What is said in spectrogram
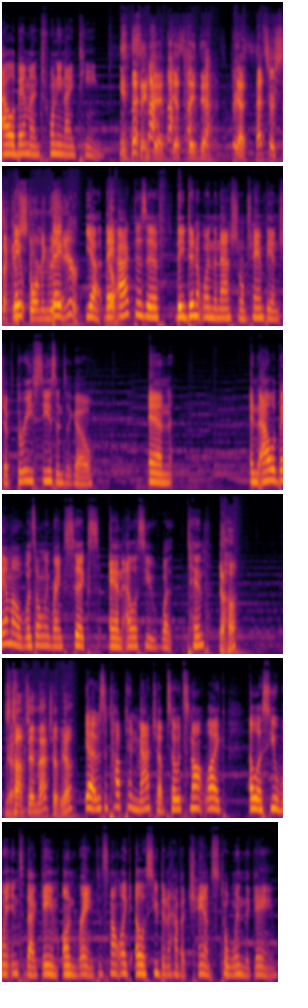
Alabama in 2019. Yes, they did. Yes, they did. Yes. That's their second storming this they- year. Yeah, they Yep. act as if they didn't win the national championship three seasons ago, and and Alabama was only ranked sixth, and LSU what tenth? Uh huh. It's Yeah. a top 10 matchup, yeah? Yeah, it was a top ten matchup, so it's not like LSU went into that game unranked. It's not like LSU didn't have a chance to win the game.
